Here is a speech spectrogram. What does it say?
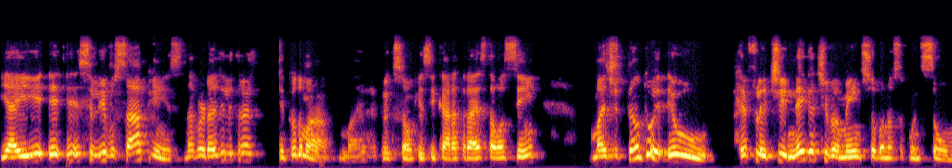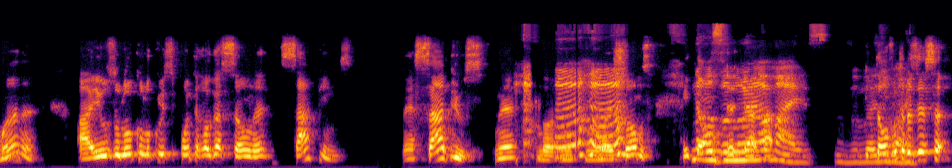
E aí, esse livro Sapiens, na verdade, ele traz. Tem toda uma, uma reflexão que esse cara traz, tal assim. Mas de tanto eu refletir negativamente sobre a nossa condição humana, aí o Zulu colocou esse ponto de interrogação, né? Sapiens? Né? Sábios, né? Nós, nós somos. Então, Não, Zulu é, é mais. Zulu então, é vou trazer essa,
